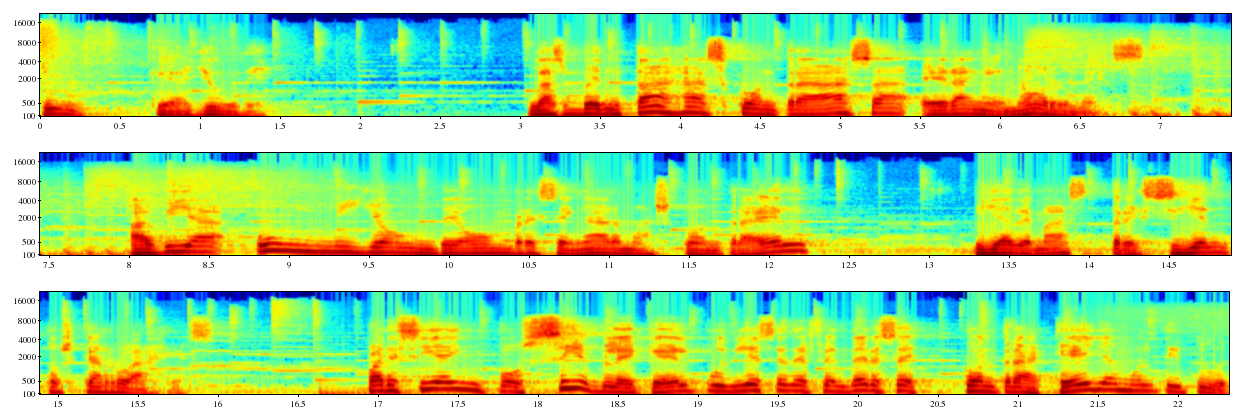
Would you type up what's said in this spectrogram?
tú que ayude. Las ventajas contra Asa eran enormes. Había un millón de hombres en armas contra él y además 300 carruajes. Parecía imposible que él pudiese defenderse contra aquella multitud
